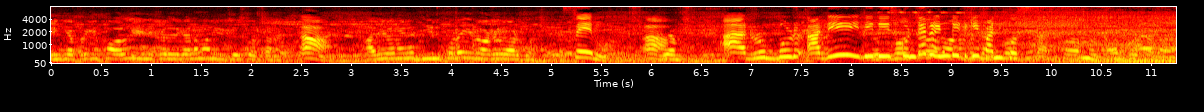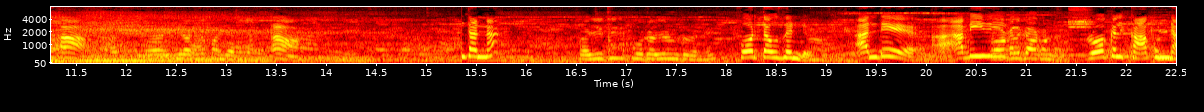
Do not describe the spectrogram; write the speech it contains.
ఇంకెప్పటికీ పాలు ఎన్ని పిల్లలు కానీ మనం యూజ్ చేసుకోవచ్చు అదేవిధంగా దీనికి కూడా ఈ రోగాలు వాడుకోవచ్చు. సేమ్. రుబ్బుడు అది ఇది తీసుకుంటే రెండిటికి పనికొస్తారు ఆ, ఈ రకంగా పనిచేస్తాయి. ఆ. ఎంతన్నా ఫోర్ థౌజండ్ అంటే అవి రోకలి కాకుండా.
